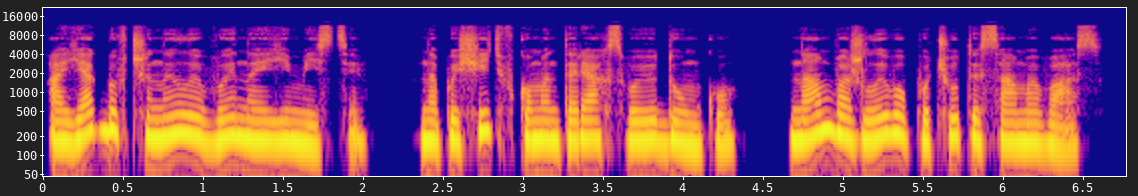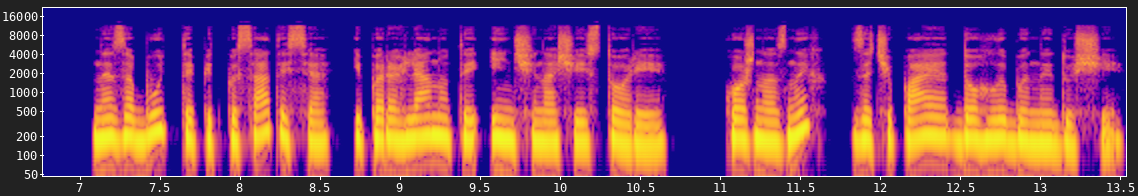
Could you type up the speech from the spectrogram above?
А як би вчинили ви на її місці? Напишіть в коментарях свою думку. Нам важливо почути саме вас. Не забудьте підписатися і переглянути інші наші історії. Кожна з них зачіпає до глибини душі.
